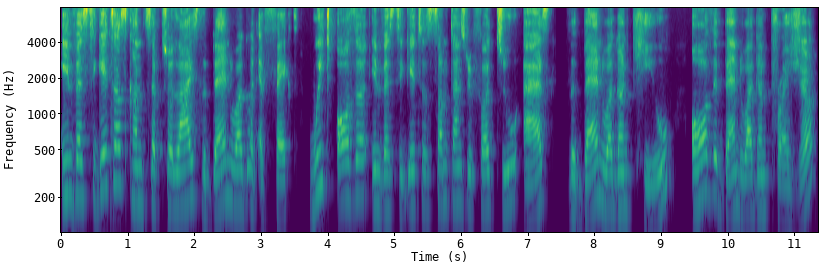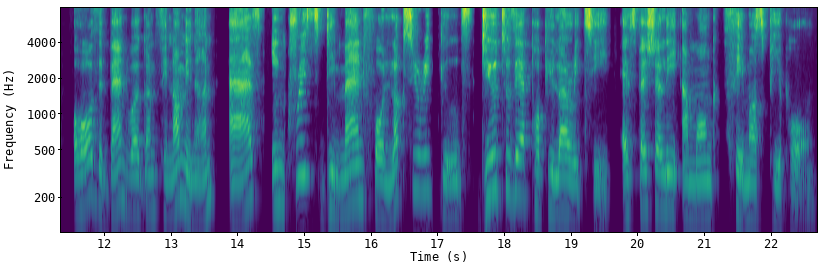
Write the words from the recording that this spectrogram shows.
investigators conceptualized the bandwagon effect which other investigators sometimes refer to as the bandwagon cue or the bandwagon pressure or the bandwagon phenomenon as increased demand for luxury goods due to their popularity, especially among famous people.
